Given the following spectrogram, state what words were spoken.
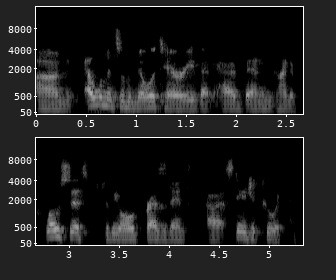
um, elements of the military that had been kind of closest to the old president uh, stage a coup attempt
